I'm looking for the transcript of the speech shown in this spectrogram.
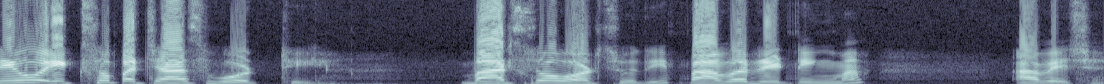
તેઓ એકસો પચાસ વોટથી બારસો વોટ સુધી પાવર રેટિંગમાં આવે છે.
